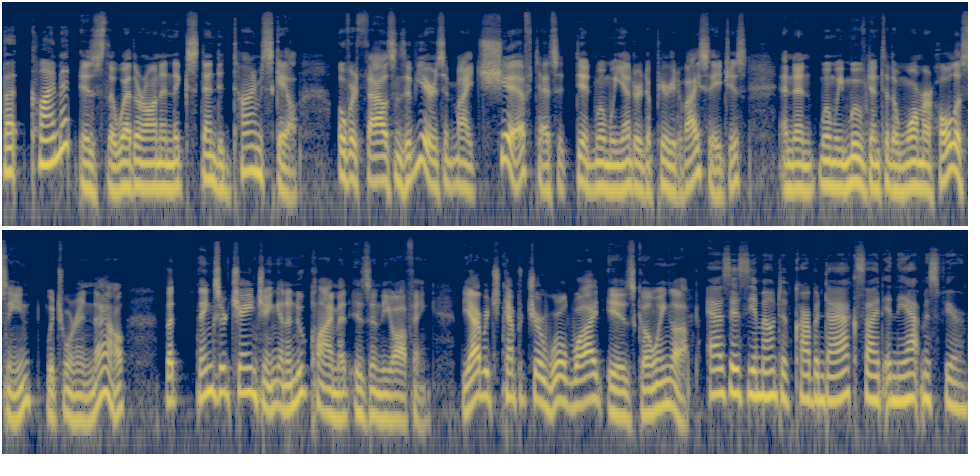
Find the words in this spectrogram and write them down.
But climate? Is the weather on an extended time scale. Over thousands of years, it might shift, as it did when we entered a period of ice ages, and then when we moved into the warmer Holocene, which we're in now. But things are changing, and a new climate is in the offing. The average temperature worldwide is going up. As is the amount of carbon dioxide in the atmosphere.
